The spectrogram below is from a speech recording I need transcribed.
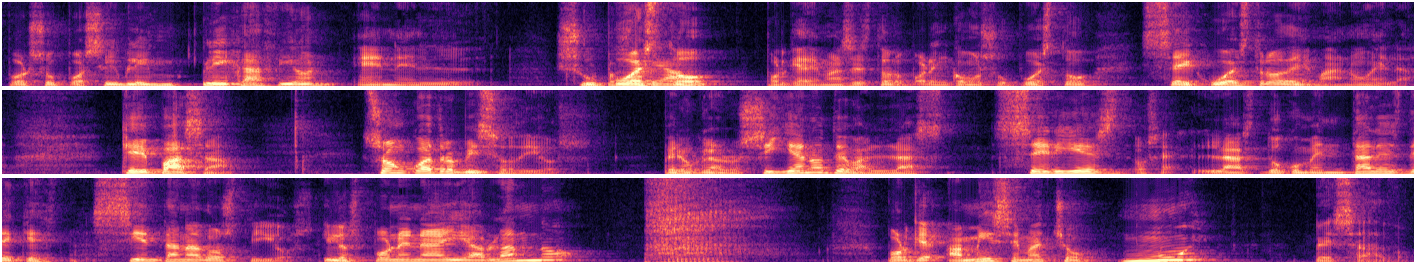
por su posible implicación en el supuesto, Hostia. porque además esto lo ponen como supuesto, secuestro de Manuela. ¿Qué pasa? Son cuatro episodios, pero claro, si ya no te van las series, o sea, las documentales de que sientan a dos tíos y los ponen ahí hablando, porque a mí se me ha hecho muy pesado.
